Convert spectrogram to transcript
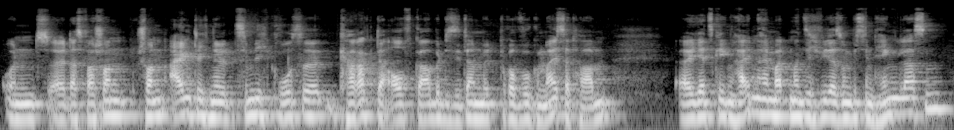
Und äh, das war schon, schon eigentlich eine ziemlich große Charakteraufgabe, die sie dann mit Bravo gemeistert haben. Äh, jetzt gegen Heidenheim hat man sich wieder so ein bisschen hängen lassen.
